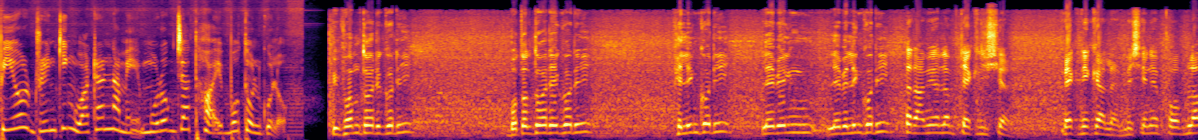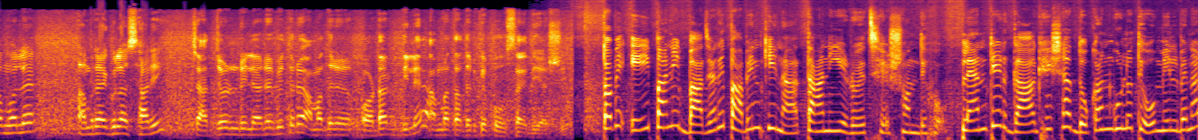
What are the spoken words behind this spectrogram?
পিওর ড্রিঙ্কিং ওয়াটার নামে মোরগজাত হয় বোতলগুলো। পিফর্ম তৈরি করি, বোতল তৈরি করি ফিলিং করি লেবেলিং লেবেলিং করি। স্যার আমি হলাম টেকনিশিয়ান মেকানিক্যাল মেশিনে প্রবলেম হলে আমরা এগুলো সারি। চারজন ডিলারের ভিতরে আমাদের অর্ডার দিলে আমরা তাদেরকে পৌঁছায় দিয়ে আসি। তবে এই পানি বাজারে পাবেন কি না তা নিয়ে রয়েছে সন্দেহ। প্ল্যান্টের গা ঘেঁষা দোকানগুলোতেও মিলবে না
